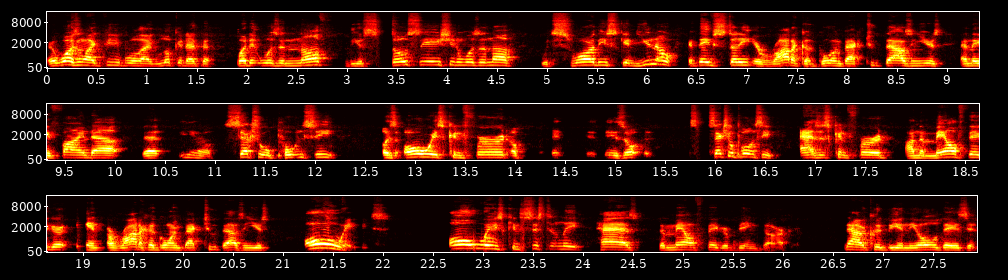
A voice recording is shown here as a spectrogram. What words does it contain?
It wasn't like people like looking at the, but it was enough. The association was enough with swarthy skin. Do you know if they've studied erotica going back 2,000 years and they find out that you know sexual potency is always conferred a, is sexual potency as is conferred on the male figure in erotica going back 2000 years always always consistently has the male figure being darker now it could be in the old days that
